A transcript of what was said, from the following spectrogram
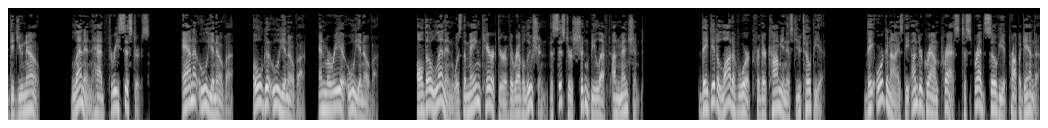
Did you know? Lenin had three sisters Anna Ulyanova, Olga Ulyanova, and Maria Ulyanova. Although Lenin was the main character of the revolution, the sisters shouldn't be left unmentioned. They did a lot of work for their communist utopia. They organized the underground press to spread Soviet propaganda.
